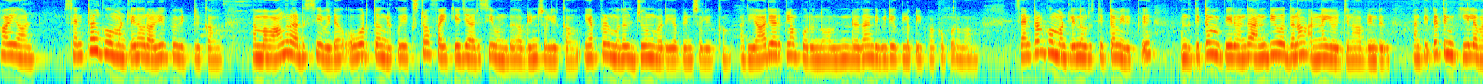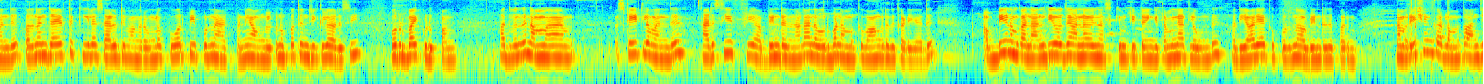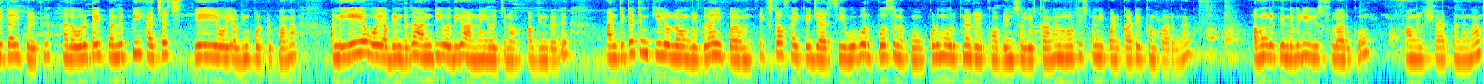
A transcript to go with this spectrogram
Hi all. Central கவர்மெண்ட்லேருந்து ஒரு அறிவிப்பு விட்டுருக்காங்க. நம்ம வாங்குற அரிசியை விட ஒவ்வொருத்தவங்களுக்கும் எக்ஸ்ட்ரா ஃபைவ் கேஜி அரிசி உண்டு அப்படின்னு சொல்லியிருக்காங்க. ஏப்ரல் முதல் ஜூன் வரை அப்படின்னு சொல்லியிருக்காங்க. அது யார் யாருக்கெல்லாம் பொருந்தும் அப்படின்றத இந்த வீடியோக்குள்ளே போய் பார்க்க போகிறோம் சென்ட்ரல் கவர்மெண்ட்லேருந்து ஒரு திட்டம் இருக்குது அந்த திட்டம் பேர் வந்து அந்தியோதனா அன்ன யோஜனா அப்படின்றது. அந்த திட்டத்தின் கீழே வந்து பதினஞ்சாயிரத்துக்கு கீழே சேலரி வாங்குறவங்கள போர் பீப்புள்னு ஆட் பண்ணி அவங்களுக்கு முப்பத்தஞ்சு கிலோ அரிசி ஒரு ரூபாய் கொடுப்பாங்க. அது வந்து நம்ம ஸ்டேட்டில் வந்து அரிசியே ஃப்ரீ அப்படின்றதுனால அந்த ஒரு ரூபாய் நமக்கு வாங்குறது கிடையாது. அப்படியே நமக்கு அந்த அந்தியோதய அன்ன யோஜனா ஸ்கீம் திட்டம் இங்கே தமிழ்நாட்டில் உண்டு. அது யார் யாருக்கு பொருந்தும் அப்படின்றத பாருங்கள் நம்ம ரேஷன் கார்டில் மொத்தம் அஞ்சு டைப் இருக்குது அதில் ஒரு டைப் வந்து பிஹெச்ஹெச் ஏஏஒய் அப்படின்னு போட்டிருப்பாங்க. அந்த ஏஏஒய் அப்படின்றது அந்தியோதய அன்ன யோஜனா அப்படின்றது. அந்த திட்டத்தின் கீழே உள்ளவங்களுக்கு தான் இப்போ எக்ஸ்ட்ரா ஃபைவ் கேஜி அரிசி ஒவ்வொரு பர்சனுக்கும் குடும்ப உறுப்பினர்களுக்கும் அப்படின்னு சொல்லியிருக்காங்க. நான் நோட்டீஸ் பண்ணி பண்ணி காட்டியிருக்கேன் பாருங்கள் அவங்களுக்கு இந்த வீடியோ யூஸ்ஃபுல்லாக இருக்கும். அவங்களுக்கு ஷேர் பண்ணுங்கள்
